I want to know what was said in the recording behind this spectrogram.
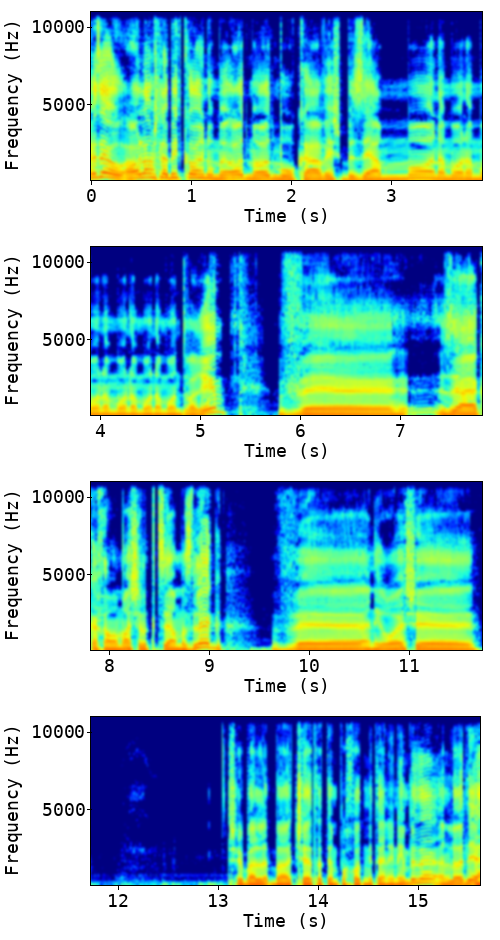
וזהו, העולם של הביטקוין הוא מאוד מאוד מורכב, יש בזה המון המון המון המון המון המון דברים, וזה היה ככה ממש על קצה המזלג, ואני רואה ש... שבצ'אט אתם פחות מתעניינים בזה, אני לא יודע,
